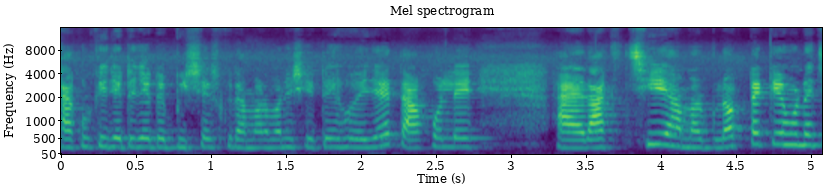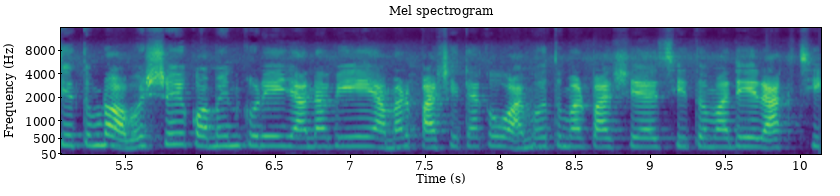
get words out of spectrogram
ঠাকুরকে যেটা যেটা বিশ্বাস করি আমার মনে সেটাই হয়ে যায়। তাহলে রাখছি। আমার ব্লগটা কেমন হয়েছে তোমরা অবশ্যই কমেন্ট করে জানাবে। আমার পাশে থাকো, আমিও তোমার পাশে আছি। তোমাদের রাখছি।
